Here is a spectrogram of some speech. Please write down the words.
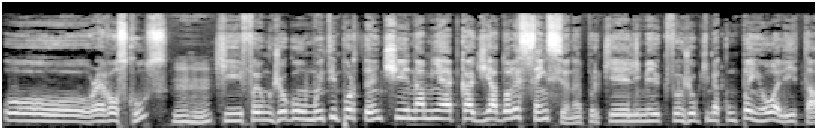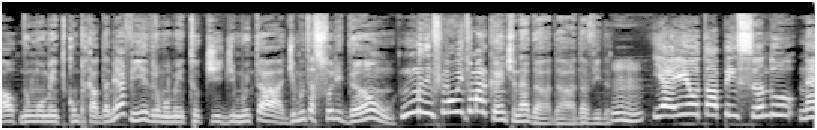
o Rival Schools. Uhum. Que foi um jogo muito importante na minha época de adolescência, né? Porque ele meio que foi um jogo que me acompanhou ali e tal, num momento complicado da minha vida, num momento de, de muita, de muita solidão. Enfim, um momento marcante, né? Da, da, da vida. Uhum. E aí eu tava pensando, né,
